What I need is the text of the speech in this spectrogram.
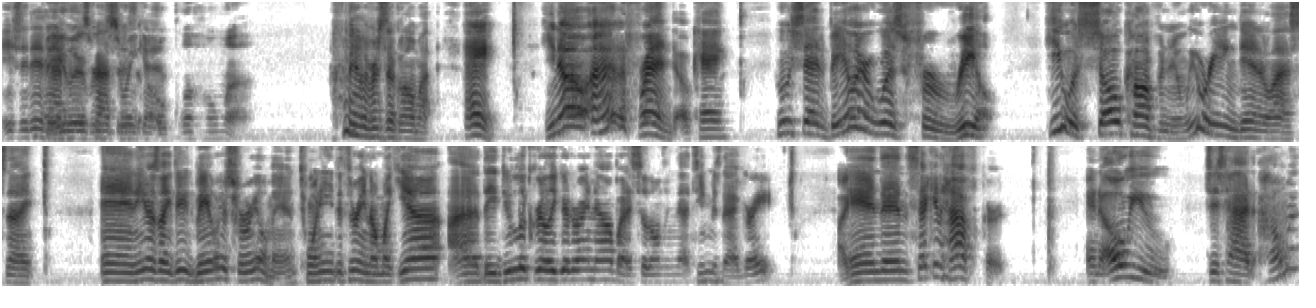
Yes, it did. happen Baylor this past versus weekend. Oklahoma. Baylor versus Oklahoma. Hey, you know, I had a friend, okay, who said Baylor was for real. He was so confident. We were eating dinner last night, and he was like, "Dude, Baylor's for real, man. Twenty to three." And I'm like, "Yeah, I, they do look really good right now, but I still don't think that team is that great." I- and then second half occurred, and OU just had how much?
